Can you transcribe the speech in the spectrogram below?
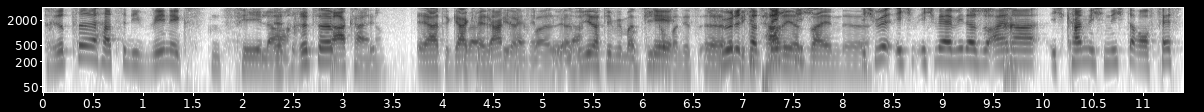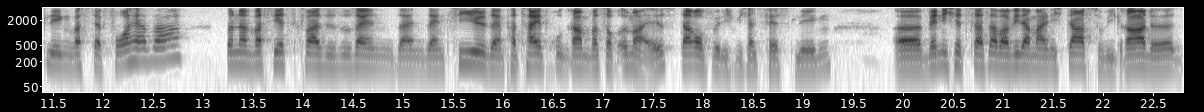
dritte hatte die wenigsten Fehler. der dritte, Gar keine. er hatte gar Oder keine gar Fehler keine quasi. Fehler. Also je nachdem, wie man sieht, Okay. ob man jetzt äh, würde Vegetarier tatsächlich- sein. Äh, Ich, ich, ich wäre wieder so einer, ich kann mich nicht darauf festlegen, was der vorher war, sondern was jetzt quasi so sein, sein, sein Ziel, sein Parteiprogramm, was auch immer ist. Darauf würde ich mich halt festlegen. Äh, wenn ich jetzt das aber wieder mal nicht darf, so wie gerade,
